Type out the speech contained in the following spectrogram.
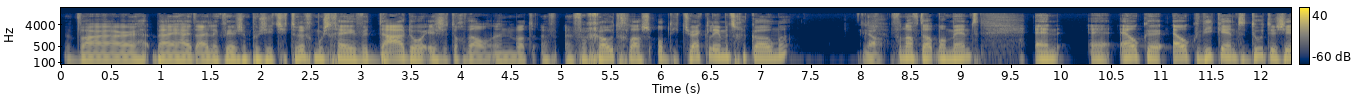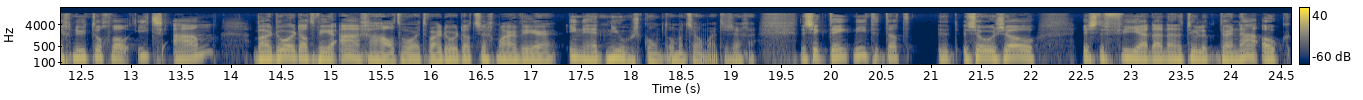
Waarbij hij uiteindelijk weer zijn positie terug moest geven. Daardoor is er toch wel een wat een, een vergrootglas op die track limits gekomen. Ja. Vanaf dat moment. En eh, elke, elk weekend doet er zich nu toch wel iets aan. Waardoor dat weer aangehaald wordt. Waardoor dat zeg maar weer in het nieuws komt, om het zo maar te zeggen. Dus ik denk niet dat. eh, Sowieso is de FIA daar natuurlijk daarna ook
